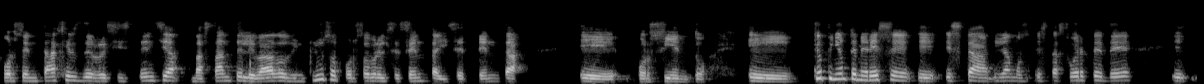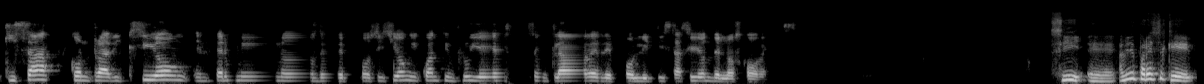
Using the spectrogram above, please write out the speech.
porcentajes de resistencia bastante elevados, incluso por sobre el 60 y 70 eh, por ciento. Eh, ¿Qué opinión te merece eh, esta, digamos, esta suerte de quizá contradicción en términos de posición y cuánto influye eso en clave de politización de los jóvenes. Sí, a mí me parece que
